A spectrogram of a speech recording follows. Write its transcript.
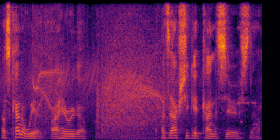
That's kind of weird. Alright, here we go. Let's actually get kind of serious now.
